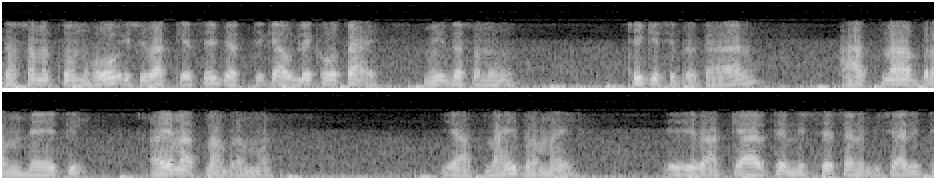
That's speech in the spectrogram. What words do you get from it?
दशम तुम हो इस वाक्य से व्यक्ति का उल्लेख होता है। मैं दशम हूँ। ठीक इसी प्रकार, आत्मा ब्रह्मेति, अयम आत्मा ब्रह्म। ये आत्मा ही ब्रह्म है। ये वाक्यार्थ निश्चय विचारित,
